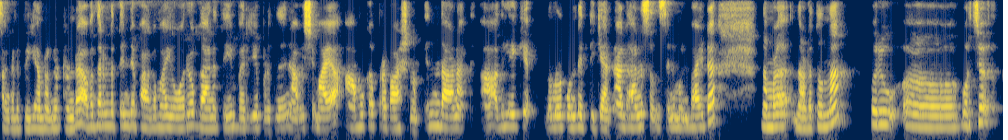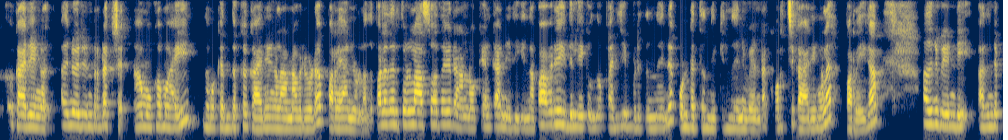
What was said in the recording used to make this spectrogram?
സംഘടിപ്പിക്കാൻ പറഞ്ഞിട്ടുണ്ട്. അവതരണത്തിന്റെ ഭാഗമായി ഓരോ ഗാനത്തെയും പരിചയപ്പെടുത്തുന്നതിന് ആവശ്യമായ ആമുഖ പ്രഭാഷണം എന്താണ് അതിലേക്ക് നമ്മൾ കൊണ്ടെത്തിക്കാൻ ആ ഗാന സദസ്സിന് മുൻപായിട്ട് നമ്മൾ നടത്തുന്ന ഒരു കുറച്ച് കാര്യങ്ങൾ. അതിനൊരു ഇൻട്രഡക്ഷൻ ആമുഖമായി നമുക്ക് എന്തൊക്കെ കാര്യങ്ങളാണ് അവരോട് പറയാനുള്ളത്. പലതരത്തിലുള്ള ആസ്വാദകരാണല്ലോ കേൾക്കാനിരിക്കുന്നത്. അപ്പോൾ അവരെ ഇതിലേക്കൊന്ന് പരിചയപ്പെടുത്തുന്നതിന് കൊണ്ടെത്തിക്കുന്നതിന് വേണ്ട കുറച്ച് കാര്യങ്ങൾ പറയുക. അതിനുവേണ്ടി അതിന്റെ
